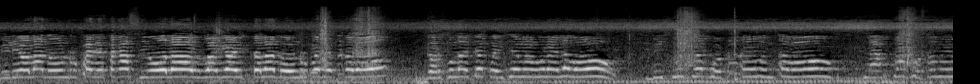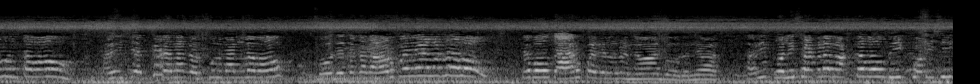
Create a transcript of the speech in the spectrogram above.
व्हिडिओला दोन रुपये देतं का? सीओला विभागीय आयुक्ताला दोन रुपये देतं का भाऊ? घरकुलाचे पैसे मागून राहिला भाऊ. बिस्मिटचा फोटो नाही म्हणता भाऊ. स्लॅबचा फोटो नाही म्हणता भाऊ. आणि शेतकऱ्यांना घरकुल काढलं भाऊ. भाऊ देतं का दहा रुपये द्यायला लागला भाऊ? ते भाऊ दहा रुपये दिला धन्यवाद भाऊ धन्यवाद. आणि पोलिसाकडे मागतं भाऊ भीक थोडीशी.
